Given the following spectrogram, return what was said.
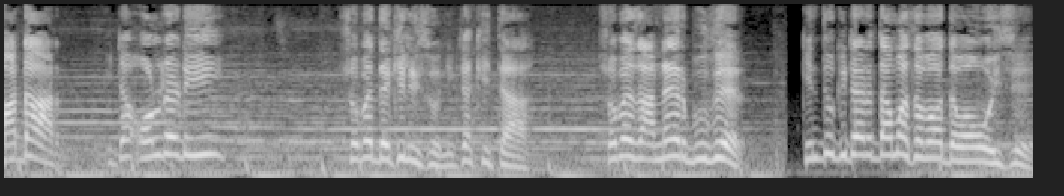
মার্ডার এটা অলরেডি সবে দেখি লিছুন এটা কিতা? সবে জানের বুঝের। কিন্তু গিটারে দামা চাবা দেওয়া হইছে।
